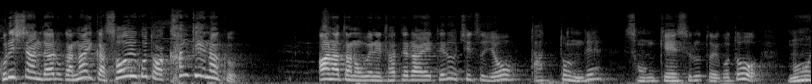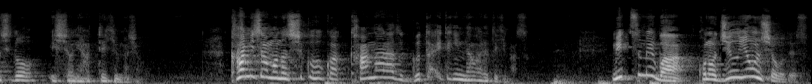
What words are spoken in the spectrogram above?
クリスチャンであるかないか、そういうことは関係なく、あなたの上に建てられている秩序を尊んで尊敬するということをもう一度一緒にやっていきましょう。神様の祝福は必ず具体的に流れてきます。三つ目はこの14章です。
